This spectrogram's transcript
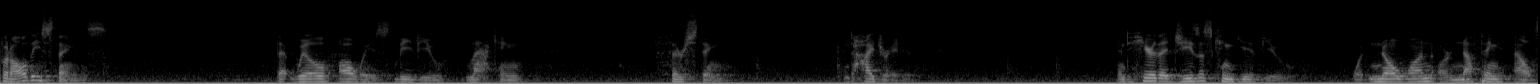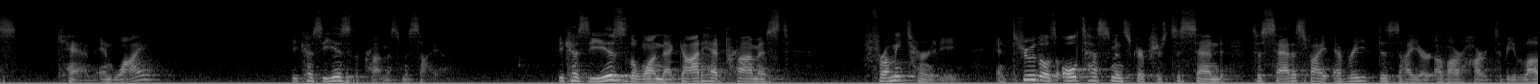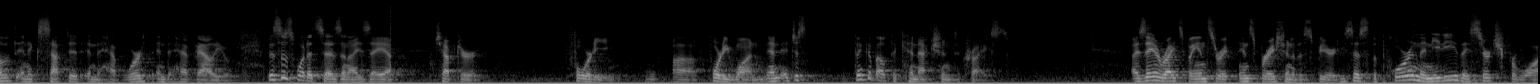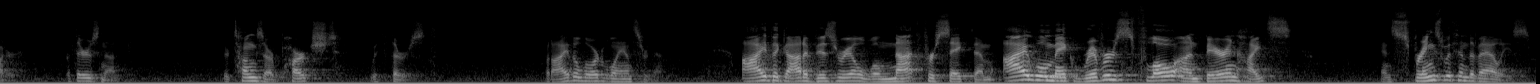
but all these things that will always leave you lacking, thirsting, and hydrated. And to hear that Jesus can give you what no one or nothing else can. And why? Because he is the promised Messiah. Because he is the one that God had promised from eternity and through those Old Testament scriptures to send to satisfy every desire of our heart, to be loved and accepted and to have worth and to have value. This is what it says in Isaiah chapter 40, uh, 41. And just think about the connection to Christ. Isaiah writes by inspiration of the Spirit. He says, The poor and the needy, they search for water, but there is none. Their tongues are parched with thirst. But I, the Lord, will answer them. I, the God of Israel, will not forsake them. I will make rivers flow on barren heights and springs within the valleys.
